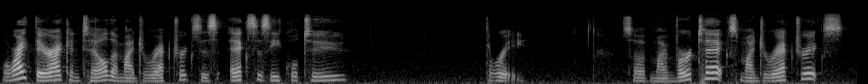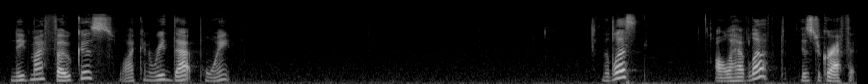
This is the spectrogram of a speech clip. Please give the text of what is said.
Well, right there I can tell that my directrix is x is equal to 3. So if my vertex, my directrix, need my focus, well I can read that point. The list, all I have left is to graph it.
